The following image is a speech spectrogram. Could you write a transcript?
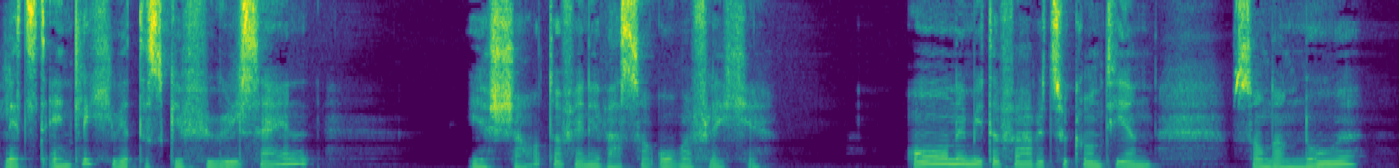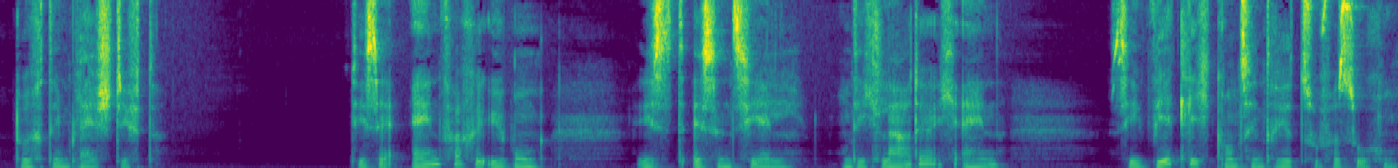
Letztendlich wird das Gefühl sein, ihr schaut auf eine Wasseroberfläche, ohne mit der Farbe zu grundieren, sondern nur durch den Bleistift. Diese einfache Übung ist essentiell und ich lade euch ein, sie wirklich konzentriert zu versuchen.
